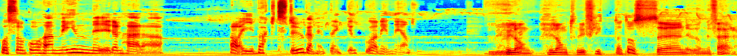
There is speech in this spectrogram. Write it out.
Och så går han in i den här ja, i vaktstugan helt enkelt går han in igen. Hur, lång, hur långt har vi flyttat oss eh, nu ungefär?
